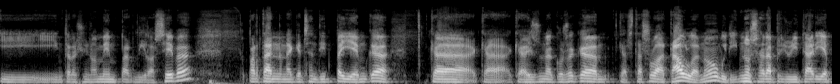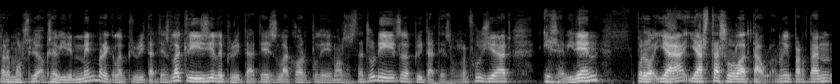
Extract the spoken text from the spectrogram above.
i internacionalment per dir la seva. Per tant, en aquest sentit veiem que que, que, que és una cosa que, que està sobre la taula, no? Vull dir, no serà prioritària per molts llocs, evidentment, perquè la prioritat és la crisi, la prioritat és l'acord poder amb els Estats Units, la prioritat és els refugiats, és evident, però ja ja està sobre la taula, no? I per tant,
